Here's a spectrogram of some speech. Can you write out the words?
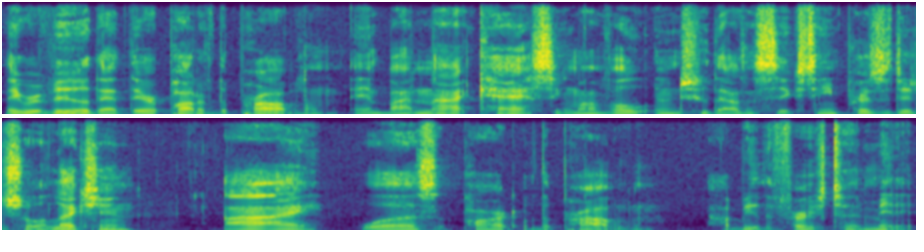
they reveal that they're part of the problem. And by not casting my vote in the 2016 presidential election, I was part of the problem. I'll be the first to admit it.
